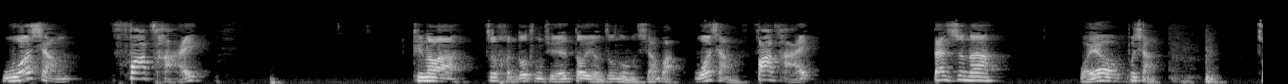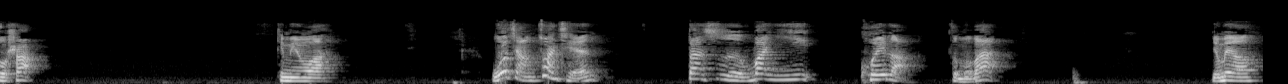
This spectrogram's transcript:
我想发财，听到吧？这很多同学都有这种想法，我想发财。但是呢，我又不想做事儿，听明白吗？我想赚钱，但是万一亏了怎么办？有没有？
